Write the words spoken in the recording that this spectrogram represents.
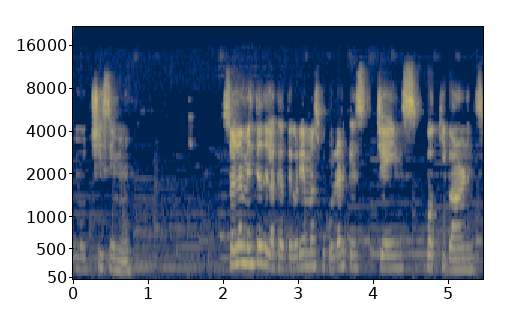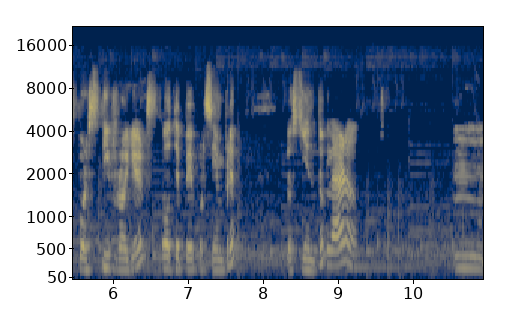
muchísimo. Solamente de la categoría más popular que es James Bucky Barnes por Steve Rogers, OTP por siempre. Lo siento. Claro. Mm,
